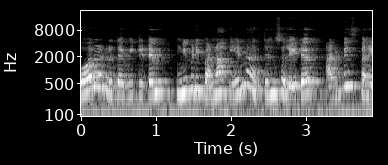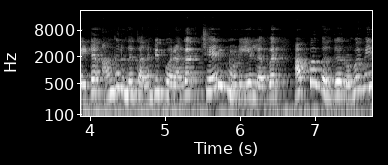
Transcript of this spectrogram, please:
போராடுறத விட்டுட்டு இப்படி பண்ணா என்ன அர்த்தம்னு சொல்லிட்டு அட்வைஸ் பண்ணிட்டு அங்கிருந்து கிளம்பி போறாங்க சேரனுடைய லவ்வர் அப்ப வந்து ரொம்பவே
